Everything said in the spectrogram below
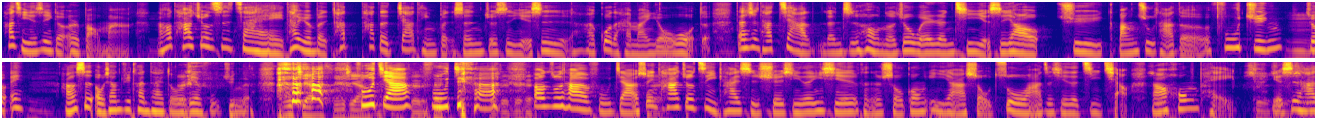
他其实是一个二宝妈，然后他就是在他。原本她她的家庭本身就是也是还过得还蛮优渥的，但是她嫁人之后呢，就为人妻也是要去帮助她的夫君，就哎、欸，好像是偶像剧看太多了，变夫君了，夫家夫家夫家夫家帮助他的夫家，所以他就自己开始学习了一些可能手工艺啊、手作啊这些的技巧，然后烘焙也是她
